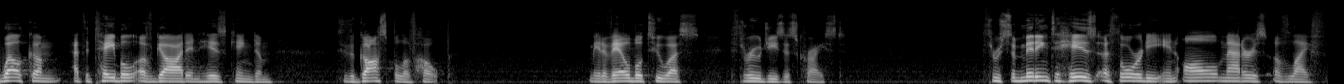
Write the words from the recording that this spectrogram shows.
welcome at the table of God in His kingdom through the gospel of hope made available to us through Jesus Christ. Through submitting to His authority in all matters of life,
